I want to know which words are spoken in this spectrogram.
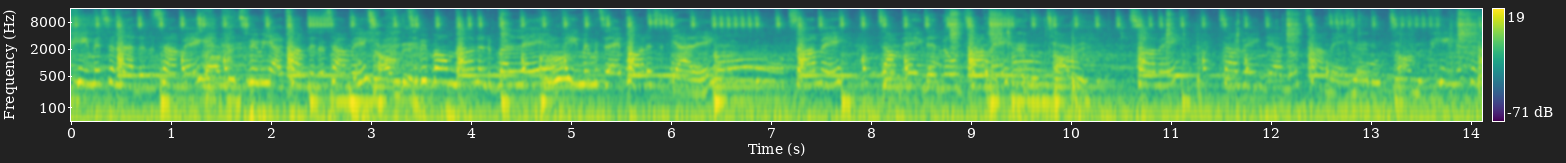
พี่ไม่ถนัดเดินทางไหมพี่ไม่อยากทำเดินทางไหมจะไปมองแมวในบัลเลงพี่ไม่มั่นใจพอได้สักอย่างเองทำไหมทำเองเดี๋ยวหนูทำไหมทำไหมทำเองเดี๋ยวหนูทำไหมพี่ไม่ถนัดเดินทางไหม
